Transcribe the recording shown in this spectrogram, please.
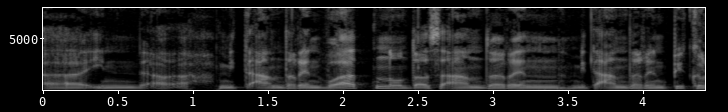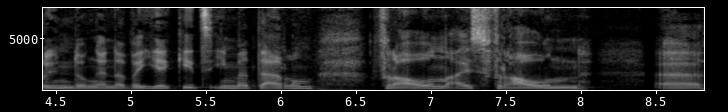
äh, in, äh, mit anderen Worten und aus anderen, mit anderen Begründungen. Aber hier geht es immer darum, Frauen als Frauen äh,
